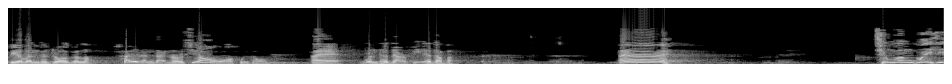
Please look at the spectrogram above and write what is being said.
别问他这个了。差人在那儿笑啊，回头，哎，问他点别的吧。哎，请问贵县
